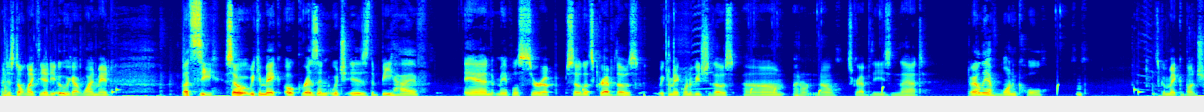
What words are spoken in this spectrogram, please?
I just don't like the idea. Ooh, we got wine made. Let's see. So we can make oak resin, which is the beehive, and maple syrup. So let's grab those. We can make one of each of those. Um, I don't know. Let's grab these and that. Do I only have one coal? Hmm. Let's go make a bunch.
